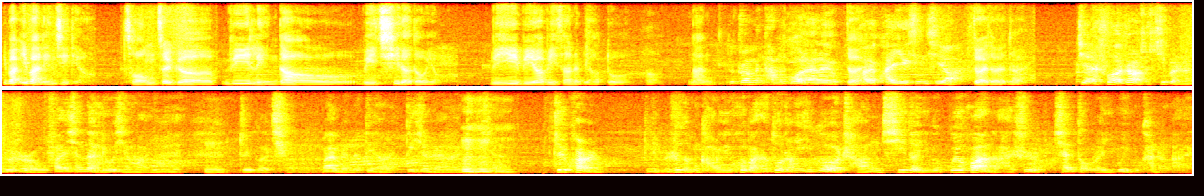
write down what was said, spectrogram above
一百一百零几条，从这个 V 零到 V 七的都有，V 一、V 二、V 三的比较多啊，难就专门他们过来了有快快一个星期啊。对对对，既然说到这儿了，基本上就是我发现现在流行啊，因为嗯这个请外面的定定线员来嗯定线，嗯嗯，这块儿你们是怎么考虑？会把它做成一个长期的一个规划呢，还是先走着一步一步看着来？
